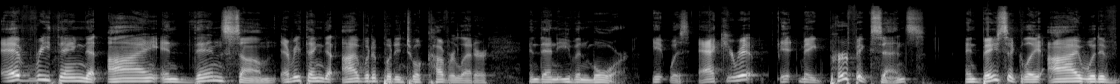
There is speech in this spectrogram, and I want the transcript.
everything that I, and then some, everything that I would have put into a cover letter, and then even more. It was accurate, it made perfect sense, and basically, I would have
